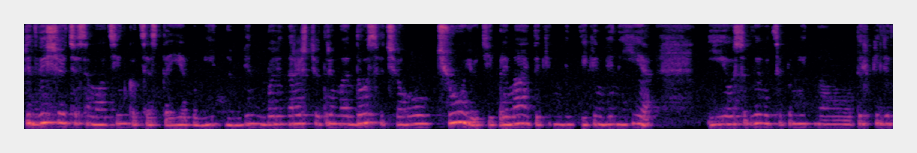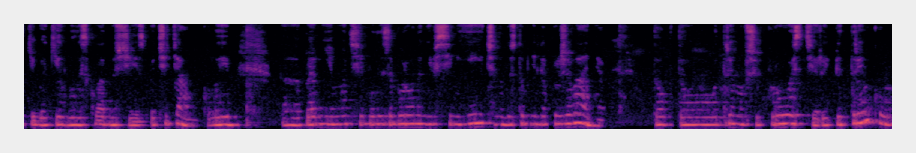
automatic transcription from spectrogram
підвищується самооцінка, це стає помітним. Він, бо він нарешті отримує досвід, чого чують і приймають таким, яким він є. І особливо це помітно у тих підлітків, у яких були складнощі з почуттями, коли е, певні емоції були заборонені в сім'ї чи недоступні для проживання. Тобто, отримавши простір і підтримку,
